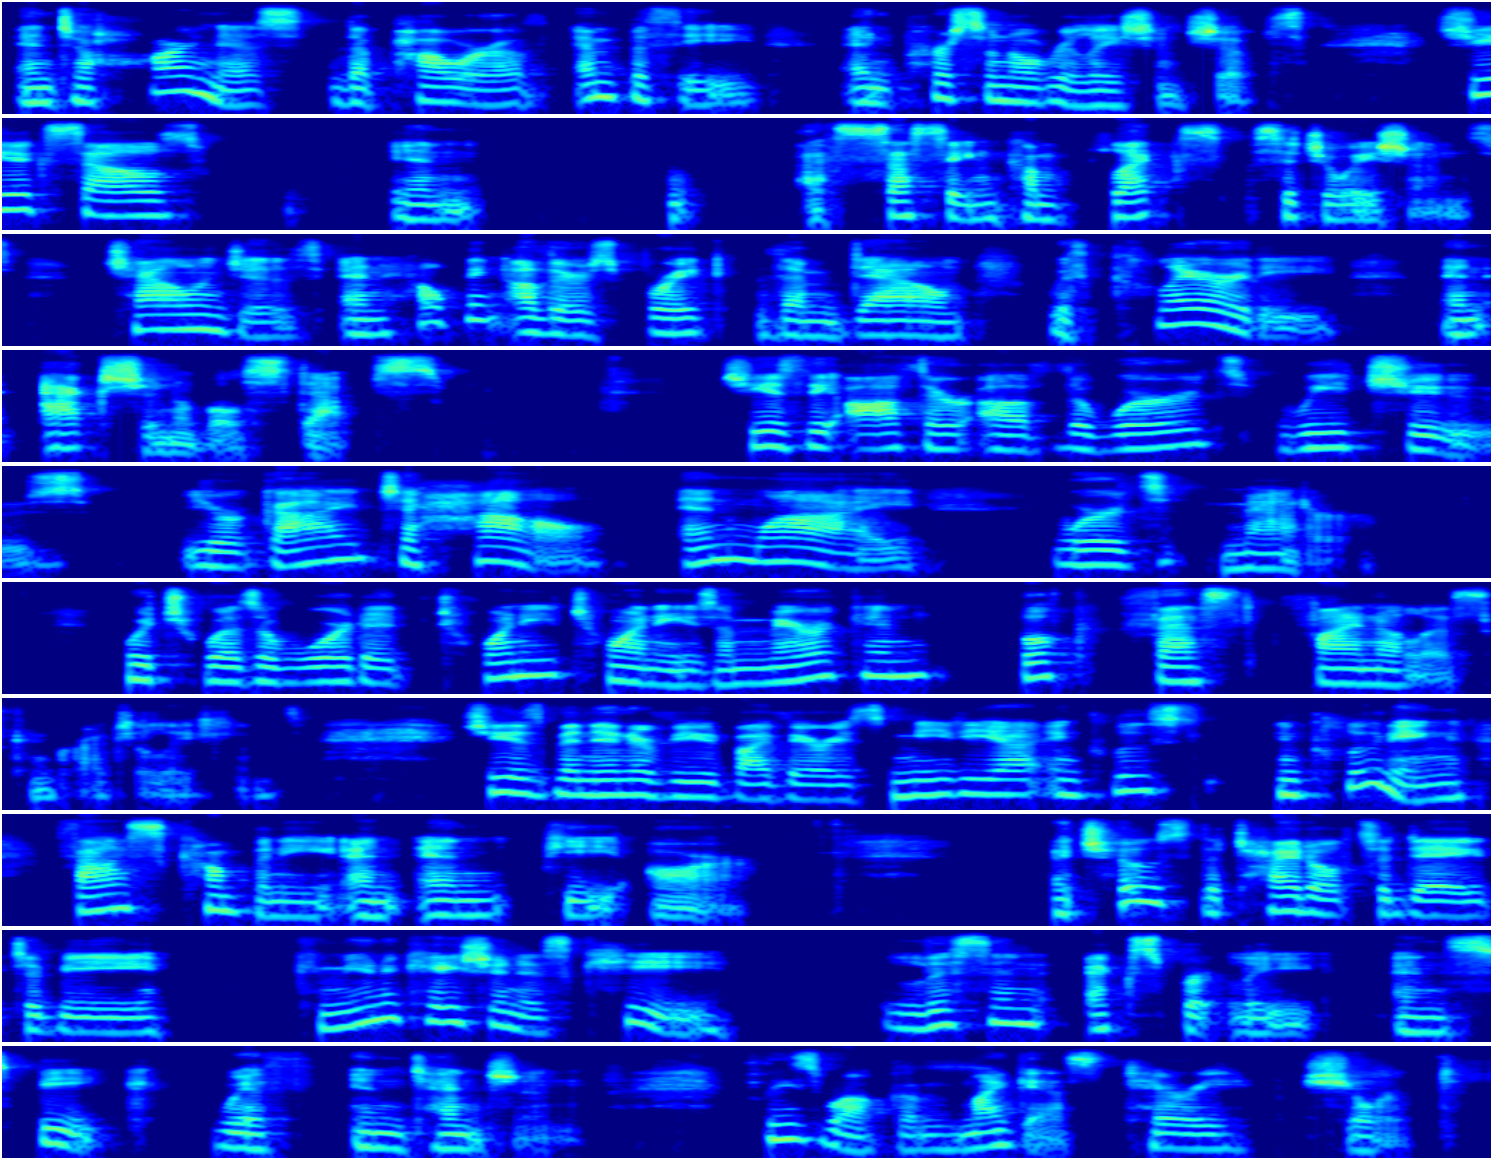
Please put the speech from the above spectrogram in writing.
and to harness the power of empathy and personal relationships. She excels in assessing complex situations, challenges and helping others break them down with clarity and actionable steps. She is the author of The Words We Choose Your Guide to How and Why Words Matter, which was awarded 2020's American Book Fest finalist. Congratulations. She has been interviewed by various media, including Fast Company and NPR. I chose the title today to be Communication is Key, Listen Expertly, and Speak with Intention. Please welcome my guest, Terre Short.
